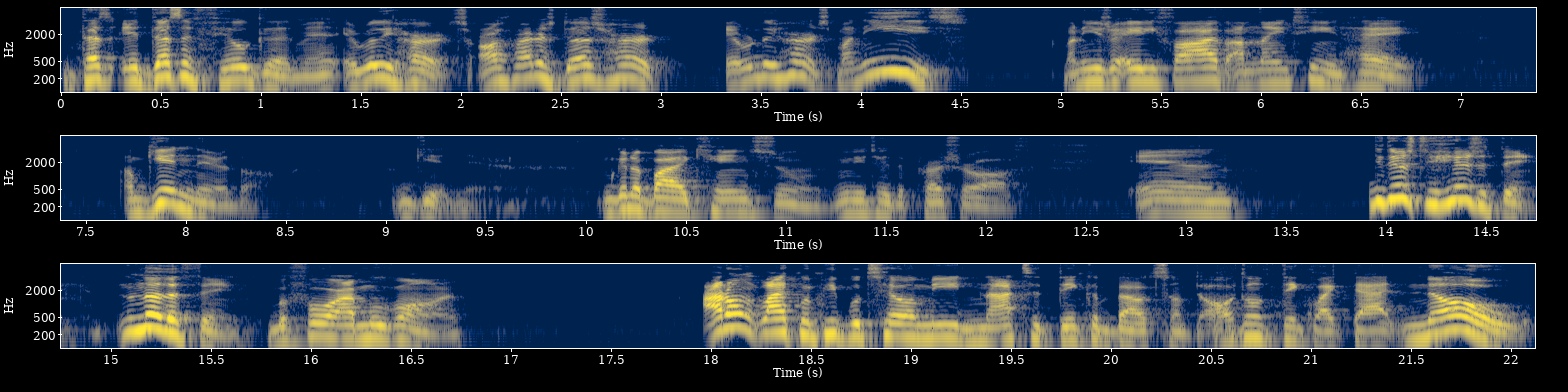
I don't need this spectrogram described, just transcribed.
it does it doesn't feel good, man. It really hurts. Arthritis does hurt. It really hurts. My knees. My knees are 85. I'm 19. Hey, I'm getting there though. I'm getting there. I'm gonna buy a cane soon. We need to take the pressure off. And there's here's the thing. Another thing before I move on. I don't like when people tell me not to think about something. Oh, don't think like that. No.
